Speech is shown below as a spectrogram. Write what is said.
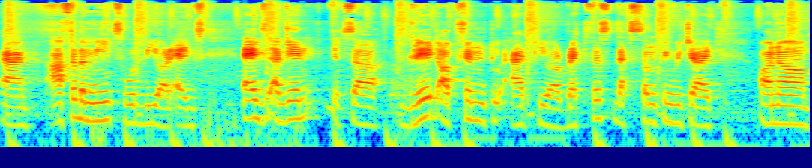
And after the meats would be your eggs. Eggs again it's a great option to add to your breakfast. That's something which i on a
